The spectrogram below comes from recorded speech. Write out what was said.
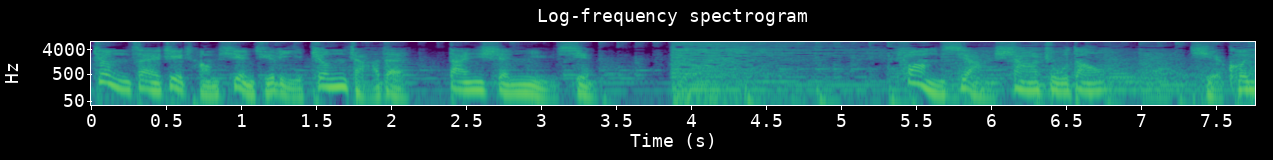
正在这场骗局里挣扎的单身女性。放下杀猪刀，铁坤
